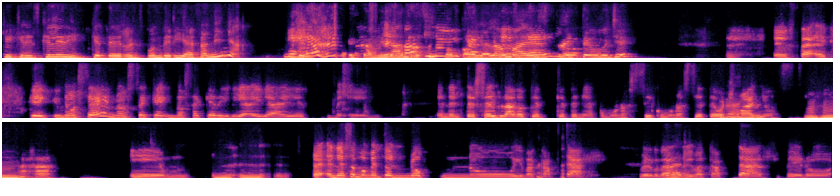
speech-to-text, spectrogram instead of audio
qué crees que, le, que te respondería esa niña? está mirando a su papá y a la maestra y te oye. Está, eh, que no sé, no sé qué, no sé qué diría. Ella es eh, en el tercer grado que, que, tenía, como unos, sí, como unos siete, ocho años. Ajá. Em, en ese momento no, no iba a captar, ¿verdad? No iba a captar, pero,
